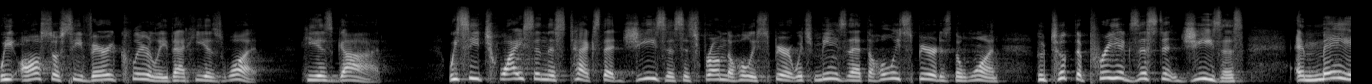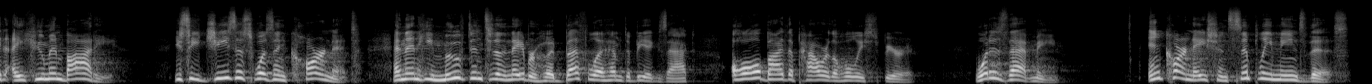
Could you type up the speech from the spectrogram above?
we also see very clearly that He is what? He is God. We see twice in this text that Jesus is from the Holy Spirit, which means that the Holy Spirit is the one who took the pre existent Jesus and made a human body. You see, Jesus was incarnate, and then he moved into the neighborhood, Bethlehem to be exact, all by the power of the Holy Spirit. What does that mean? Incarnation simply means this.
